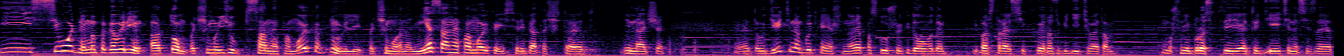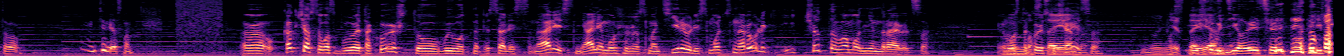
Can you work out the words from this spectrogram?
И сегодня мы поговорим о том, почему YouTube саная помойка, ну или почему она не саная помойка, если ребята считают иначе. Это удивительно будет, конечно, но я послушаю их доводы и постараюсь их разубедить в этом. Может, они бросят эту деятельность из-за этого. Интересно. Э, Как часто у вас бывает такое, что вы вот написали сценарий, сняли, может, уже смонтировали, смотрите на ролик, и что-то вам он не нравится? У Ну, вас такое постоянно. случается? Ну нет, И что вы Постоянно. делаете? Переписываете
